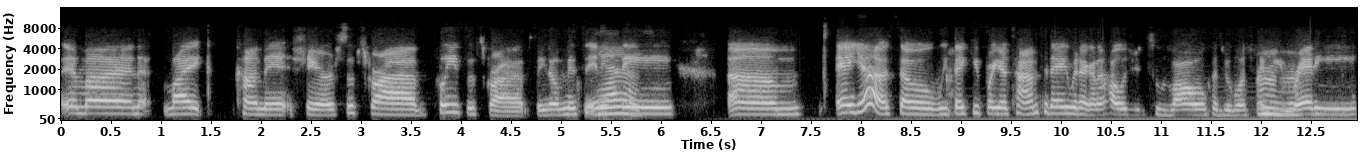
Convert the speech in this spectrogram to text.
in mind. Like, comment, share, subscribe. Please subscribe so you don't miss anything. Um, and yeah, so we thank you for your time today. We're not gonna hold you too long because we want you to be Mhm. ready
